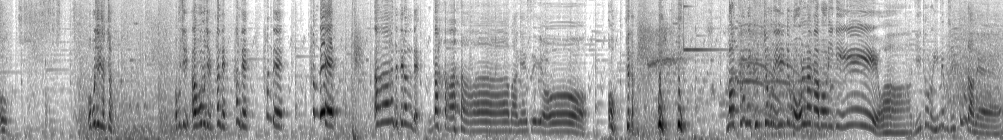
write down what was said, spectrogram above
오 어부지리 작전 어부지리 아 어부지리 한대 한대 한대 한대 아 한 대 때렸는데. 나 망했어요. 오 됐다. 오 오. 막판에 극적으로 1등으로 올라가 버리기. 와 니타로 이맵에서 1등을 하네.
